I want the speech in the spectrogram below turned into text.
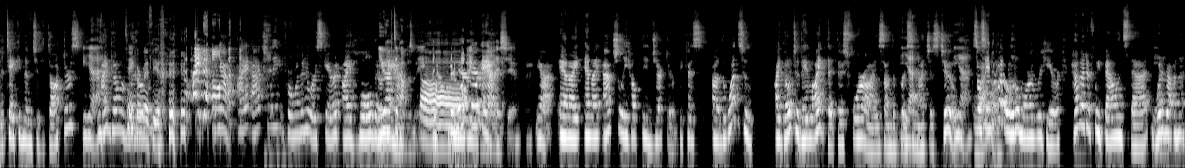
Yeah. taking them to the doctors. Yeah. I go and Take her with you. I know. Yeah, I actually, for women who are scared, I hold their you have hand. to come with me. Aw. I'm Hold having their hand. issue. Yeah, and I and I actually help the injector because uh, the ones who I go to, they like that there's four eyes on the person, Yeah. not just two. Yeah. So I say, how about a little more over here? How about if we balance that? What about and then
